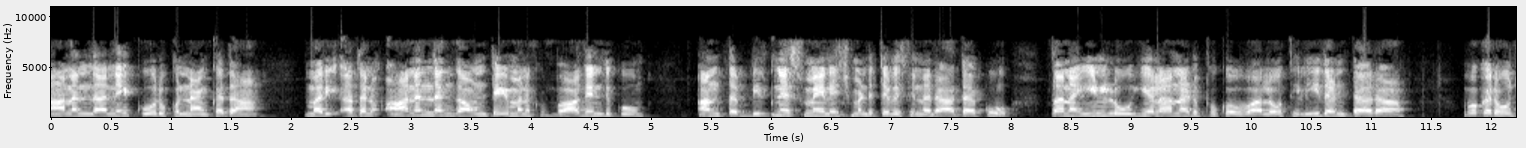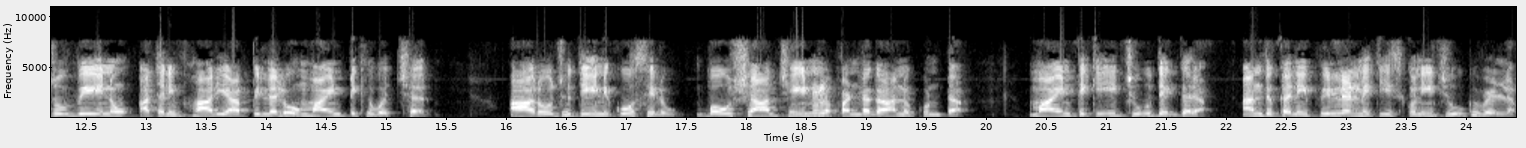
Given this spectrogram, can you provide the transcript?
ఆనందాన్ని కోరుకున్నాం కదా. మరి అతను ఆనందంగా ఉంటే మనకు బాధెందుకు? అంత బిజినెస్ మేనేజ్మెంట్ తెలిసిన రాధాకు తన ఇండ్లు ఎలా నడుపుకోవాలో తెలియదంటారా? ఒకరోజు వేణు అతని భార్య పిల్లలు మా ఇంటికి వచ్చారు. ఆ రోజు దేనికో సెలవు. బహుశా జైనుల పండగ అనుకుంటా. మా ఇంటికి జూ దగ్గర. అందుకని పిల్లల్ని తీసుకుని జూకు వెళ్ళాం.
